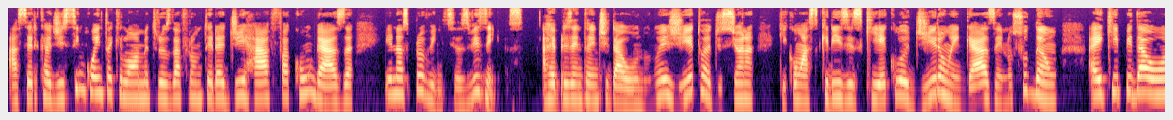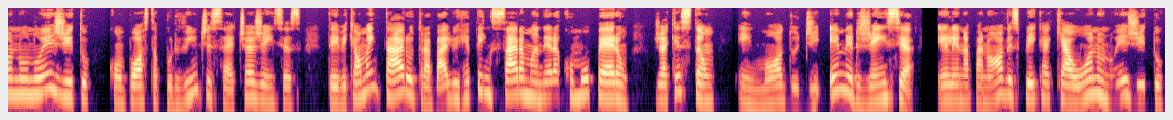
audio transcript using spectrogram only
a cerca de 50 quilômetros da fronteira de Rafah com Gaza e nas províncias vizinhas. A representante da ONU no Egito adiciona que, com as crises que eclodiram em Gaza e no Sudão, a equipe da ONU no Egito, composta por 27 agências, teve que aumentar o trabalho e repensar a maneira como operam, já que estão em modo de emergência. Helena Panova explica que a ONU no Egito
